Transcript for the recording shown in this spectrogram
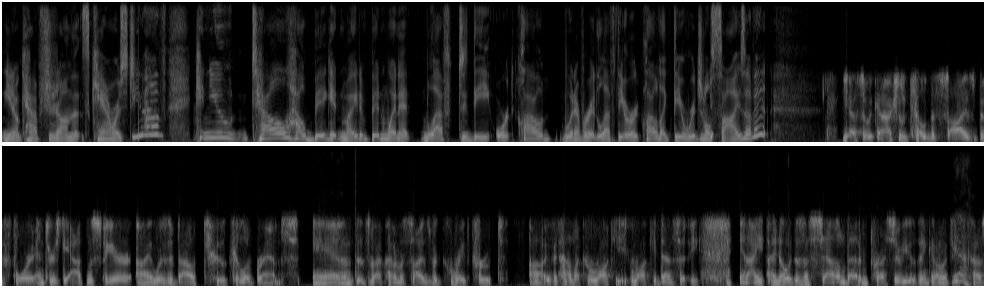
you know, captured on its cameras, do you have, can you tell how big it might have been when it left the Oort cloud, whenever it left the Oort cloud, like the original size of it? Yeah, so we can actually tell the size before it enters the atmosphere. Uh, it was about two kilograms, and it's about kind of the size of a grapefruit uh, if it had like a rocky rocky density. And I, I know it doesn't sound that impressive. You think oh, it's, yeah. it's kind of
